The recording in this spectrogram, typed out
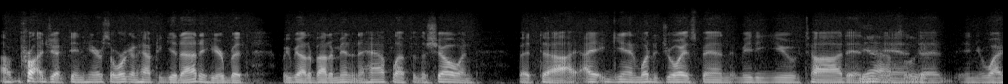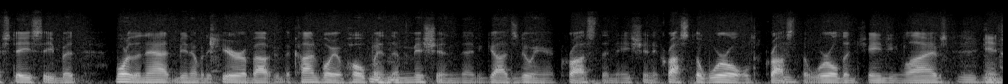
a project in here, so we're going to have to get out of here. But we've got about a minute and a half left of the show, and but uh, I, I again, what a joy it's been meeting you, Todd, and Yeah, and uh, and your wife Stacy. But more than that, being able to hear about the convoy of hope and the Mm-hmm. mission that God's doing across the nation, across the world, across Mm-hmm. the world, and changing lives and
